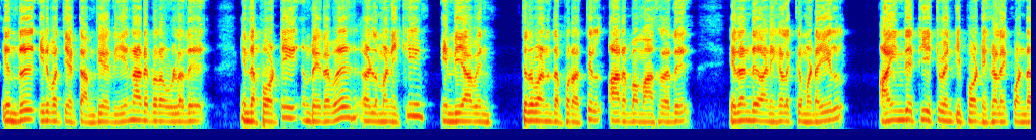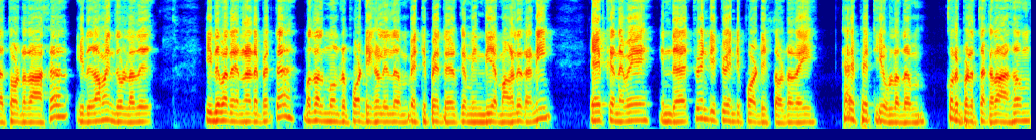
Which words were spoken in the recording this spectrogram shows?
இன்று இருபத்தி எட்டாம் தேதி நடைபெற உள்ளது. இந்த போட்டி இன்று இரவு ஏழு மணிக்கு இந்தியாவின் திருவனந்தபுரத்தில் ஆரம்பமாகிறது. இரண்டு அணிகளுக்கும் இடையில் ஐந்து டி டுவெண்டி போட்டிகளை கொண்ட தொடராக இது அமைந்துள்ளது. இதுவரை நடைபெற்ற முதல் மூன்று போட்டிகளிலும் வெற்றி பெற்றிருக்கும் இந்திய மகளிர் அணி ஏற்கனவே இந்த டுவெண்டி டுவெண்டி போட்டி தொடரை கைப்பற்றியுள்ளதும் குறிப்பிடத்தக்கதாகும்.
